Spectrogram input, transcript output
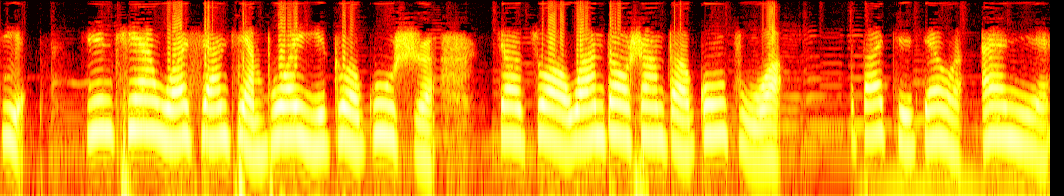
记》。今天我想点播一个故事，叫做《豌豆上的公主》。宝姐姐，我爱你。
